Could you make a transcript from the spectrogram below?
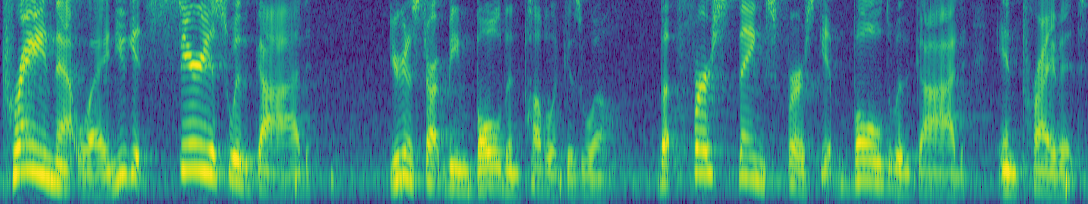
praying that way and you get serious with God, you're going to start being bold in public as well. But first things first, get bold with God in private.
